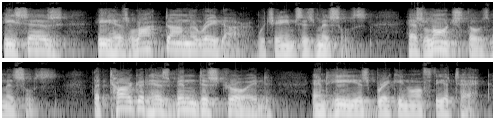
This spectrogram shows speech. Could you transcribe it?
He says he has locked on the radar, which aims his missiles, has launched those missiles, the target has been destroyed, and he is breaking off the attack.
